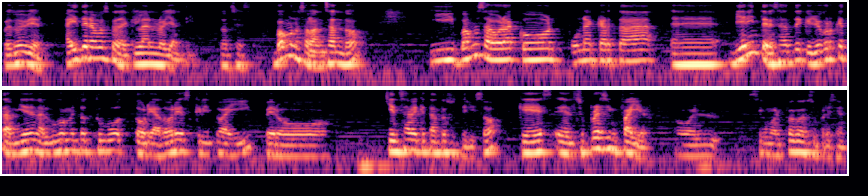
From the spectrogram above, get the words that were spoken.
Pues muy bien, ahí tenemos con el clan Loyalty. Entonces, vámonos avanzando. Y vamos ahora con una carta eh, bien interesante que yo creo que también en algún momento tuvo Toreador escrito ahí, pero quién sabe qué tanto se utilizó, que es el Suppressing Fire, o el, sí, como el fuego de supresión.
